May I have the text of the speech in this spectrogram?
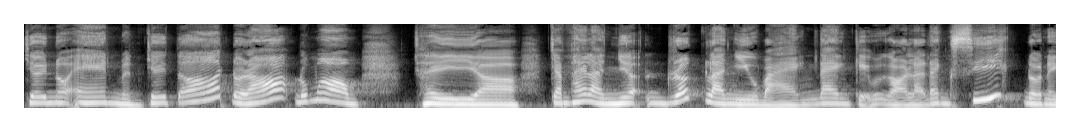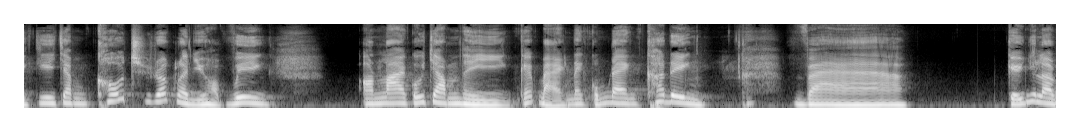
chơi Noel mình chơi Tết rồi đó đúng không? Thì uh, chăm thấy là nhớ, rất là nhiều bạn đang kiểu gọi là đang siết đồ này kia chăm coach rất là nhiều học viên. Online của chăm thì các bạn đang cũng đang cutting và kiểu như là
